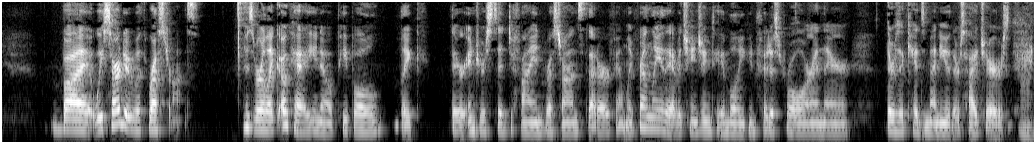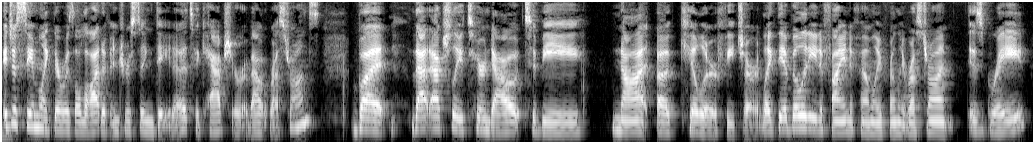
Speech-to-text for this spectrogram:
But we started with restaurants because we're like, okay, you know, people like they're interested to find restaurants that are family friendly. They have a changing table. You can fit a stroller in there. There's a kids menu. There's high chairs. Mm-hmm. It just seemed like there was a lot of interesting data to capture about restaurants, but that actually turned out to be not a killer feature. Like the ability to find a family friendly restaurant is great,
